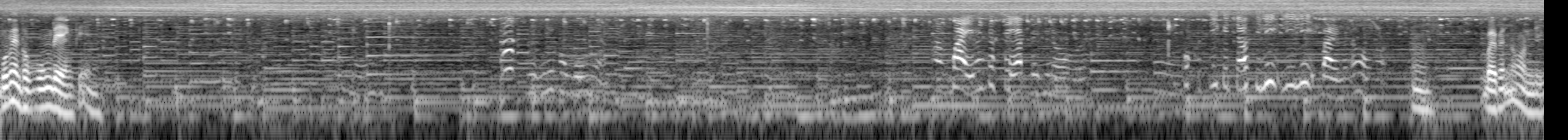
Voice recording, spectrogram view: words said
บ่แม่นผักบงแดงที่อะนี่ผักบุ้งเนี่ยผักใบมันก็แซ่บเลยพี่น้องเลยปกติกระเจ้าสิลิลิลิใบมันออกอะอืมใบมันอ่อนดี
